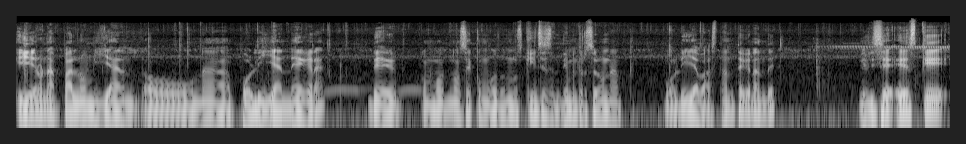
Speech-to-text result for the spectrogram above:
Y era una palomilla o una polilla negra de como, no sé, como de unos 15 centímetros. Era una polilla bastante grande. Y dice, es que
